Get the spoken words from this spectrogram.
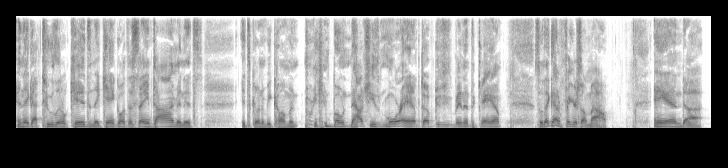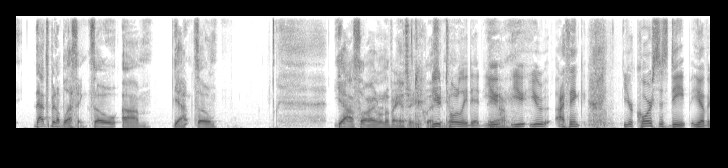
and they got two little kids and they can't go at the same time and it's it's going to be coming. Freaking bone now she's more amped up because she's been at the camp. So they got to figure something out. And uh, that's been a blessing. So um, yeah so yeah so i don't know if i answered your question You totally did. You, Yeah. you, you. I think your course is deep. You have a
